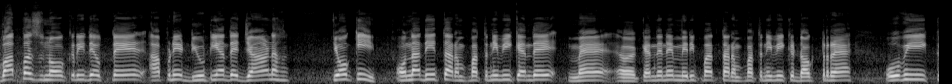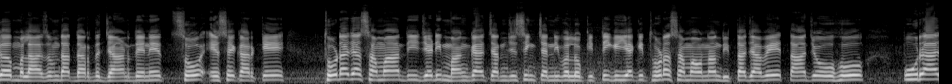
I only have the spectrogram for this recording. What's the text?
ਵਾਪਸ ਨੌਕਰੀ ਦੇ ਉੱਤੇ ਆਪਣੀ ਡਿਊਟੀਆਂ ਤੇ ਜਾਣ, ਕਿਉਂਕਿ ਉਹਨਾਂ ਦੀ ਧਰਮ ਪਤਨੀ ਵੀ ਕਹਿੰਦੇ, ਮੈਂ ਕਹਿੰਦੇ ਨੇ, ਮੇਰੀ ਪ- ਧਰਮ ਪਤਨੀ ਵੀ ਇੱਕ ਡਾਕਟਰ ਹੈ, ਉਹ ਵੀ ਇੱਕ ਮੁਲਾਜ਼ਮ ਦਾ ਦਰਦ ਜਾਣਦੇ ਨੇ। ਸੋ ਇਸੇ ਕਰਕੇ ਥੋੜਾ ਜਿਹਾ ਸਮਾਂ ਦੀ ਜਿਹੜੀ ਮੰਗ ਹੈ ਚਰਨਜੀਤ ਸਿੰਘ ਚੰਨੀ ਵੱਲੋਂ ਕੀਤੀ ਗਈ ਹੈ ਕਿ ਥੋੜਾ ਸਮਾਂ ਉਹਨਾਂ ਨੂੰ ਦਿੱਤਾ ਜਾਵੇ ਤਾਂ ਜੋ ਉਹ ਪੂਰਾ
